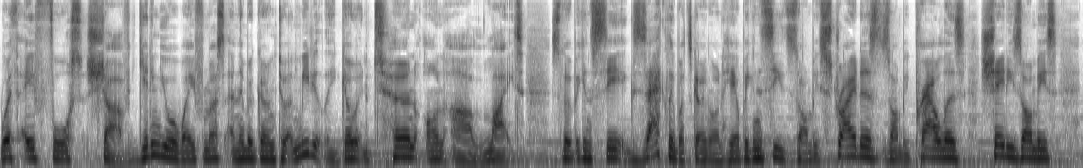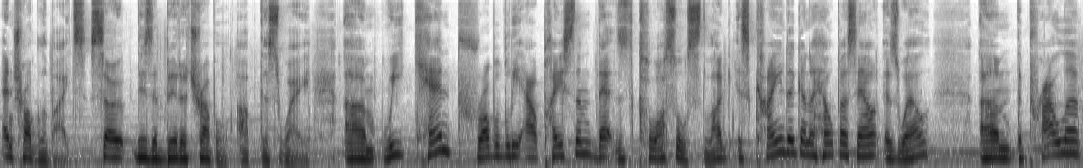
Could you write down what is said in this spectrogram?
with a force shove, getting you away from us, and then we're going to immediately go and turn on our light so that we can see exactly what's going on here. We can see zombie striders, zombie prowlers, shady zombies, and troglobites. So there's a bit of trouble up this way. Um, we can probably outplace them. That colossal slug is kind of going to help us out as well. Um, the Prowler,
